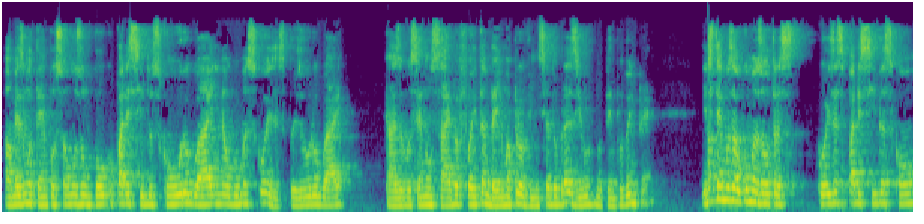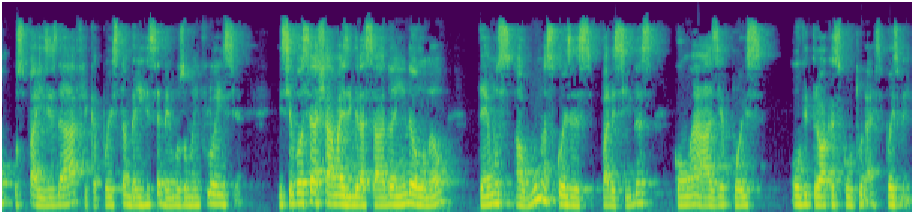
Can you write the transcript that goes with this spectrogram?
ao mesmo tempo somos um pouco parecidos com o Uruguai em algumas coisas, pois o Uruguai, caso você não saiba, foi também uma província do Brasil no tempo do Império. E nós temos algumas outras coisas parecidas com os países da África, pois também recebemos uma influência. E se você achar mais engraçado ainda ou não, temos algumas coisas parecidas com a Ásia, pois houve trocas culturais. Pois bem,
